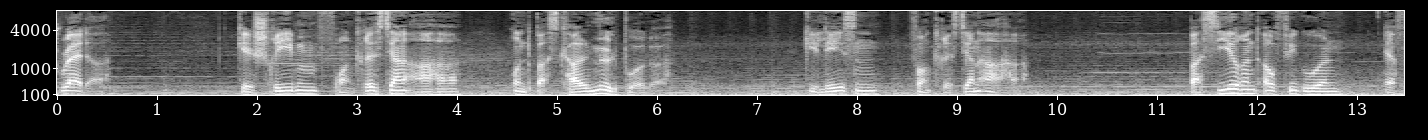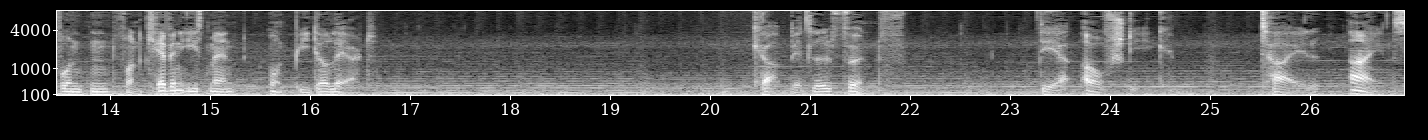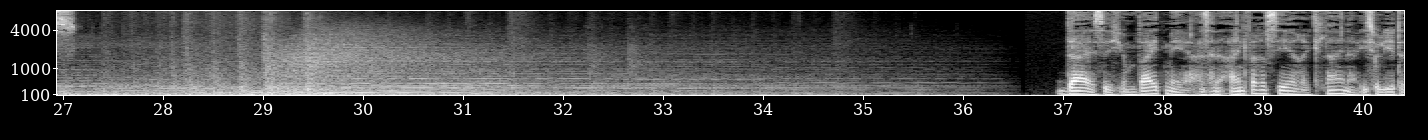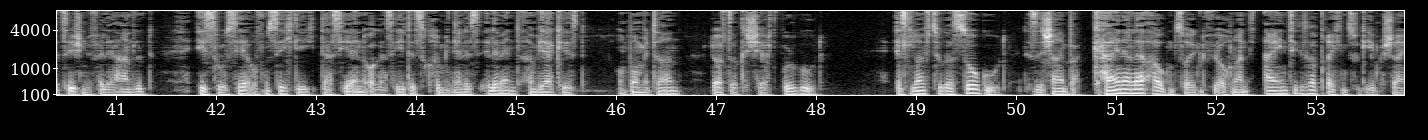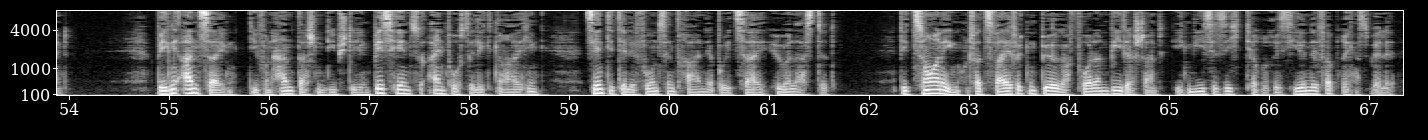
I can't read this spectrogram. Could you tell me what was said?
Shredder. Geschrieben von Christian Aha und Pascal Mühlburger. Gelesen von Christian Aha. Basierend auf Figuren erfunden von Kevin Eastman und Peter Laird. Kapitel 5 Der Aufstieg Teil 1 Da es sich um weit mehr als eine einfache Serie kleiner, isolierter Zwischenfälle handelt, ist wohl sehr offensichtlich, dass hier ein organisiertes kriminelles Element am Werk ist. Und momentan läuft das Geschäft wohl gut. Es läuft sogar so gut, dass es scheinbar keinerlei Augenzeugen für auch nur ein einziges Verbrechen zu geben scheint. Wegen Anzeigen, die von Handtaschendiebstählen bis hin zu Einbruchsdelikten reichen, sind die Telefonzentralen der Polizei überlastet. Die zornigen und verzweifelten Bürger fordern Widerstand gegen diese sich terrorisierende Verbrechenswelle,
